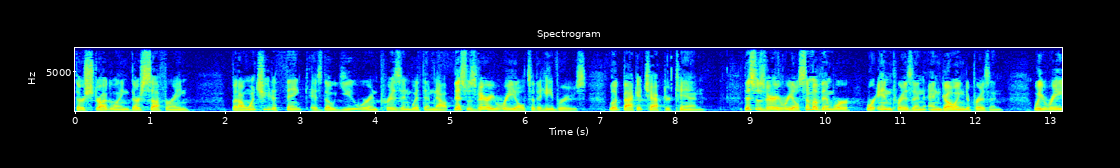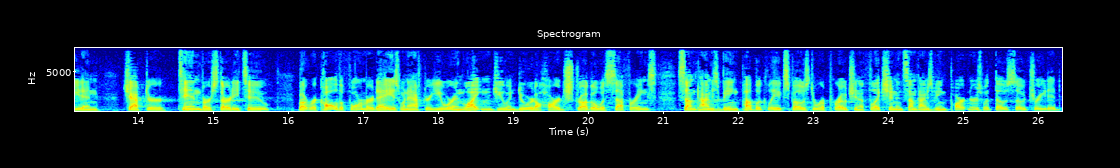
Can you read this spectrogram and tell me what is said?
They're struggling. They're suffering. But I want you to think as though you were in prison with them. Now, this was very real to the Hebrews. Look back at chapter 10. This was very real. Some of them were, were in prison and going to prison. We read in chapter 10, verse 32 but recall the former days when, after you were enlightened, you endured a hard struggle with sufferings, sometimes being publicly exposed to reproach and affliction, and sometimes being partners with those so treated.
